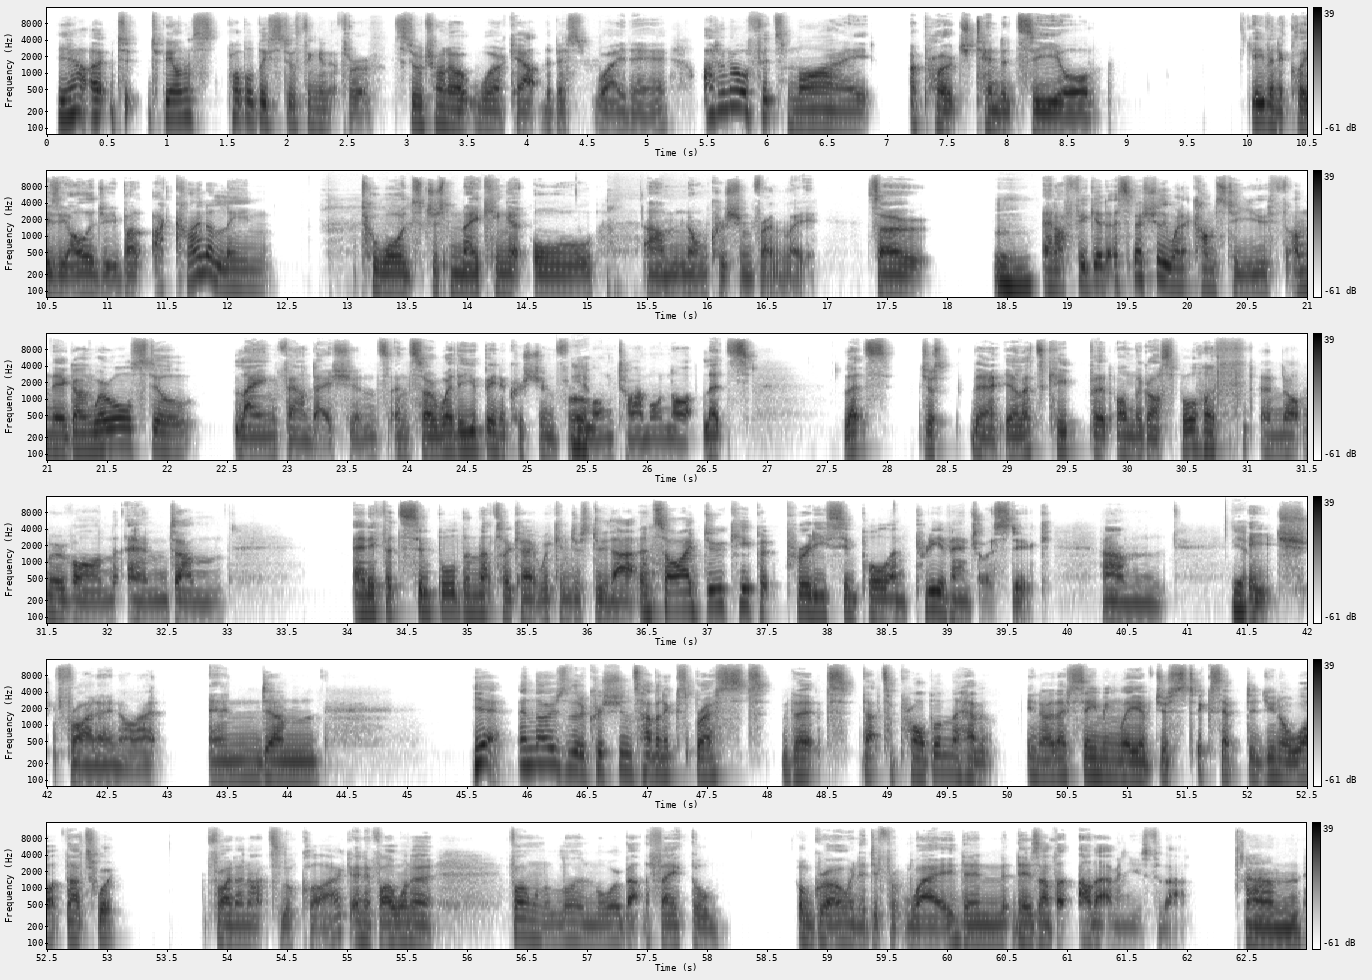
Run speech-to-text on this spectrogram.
yeah, I, to, to be honest, probably still thinking it through. Still trying to work out the best way there. I don't know if it's my approach tendency or even ecclesiology, but I kind of lean towards just making it all um, non-Christian friendly. So Mhm. and I figured, especially when it comes to youth, I'm there going, we're all still laying foundations, and so whether you've been a Christian for Yeah. a long time or not, let's let's just yeah yeah let's keep it on the gospel and, and not move on, and um and if it's simple, then that's okay. We can just do that, and so I do keep it pretty simple and pretty evangelistic um, Yeah. each Friday night, and um, yeah, and those that are Christians haven't expressed that that's a problem. They haven't, you know, they seemingly have just accepted, you know what, that's what Friday nights look like. And if I want to, if I want to learn more about the faith or or grow in a different way, then there's other other avenues for that. Um,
